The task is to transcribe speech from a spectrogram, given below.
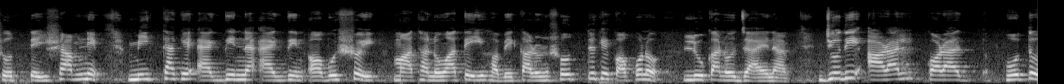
সত্যের সামনে মিথ্যাকে একদিন না একদিন অবশ্যই মাথা নোয়াতেই হবে, কারণ সত্যকে কখনো লুকানো যায় না। যদি আড়াল করা হতো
